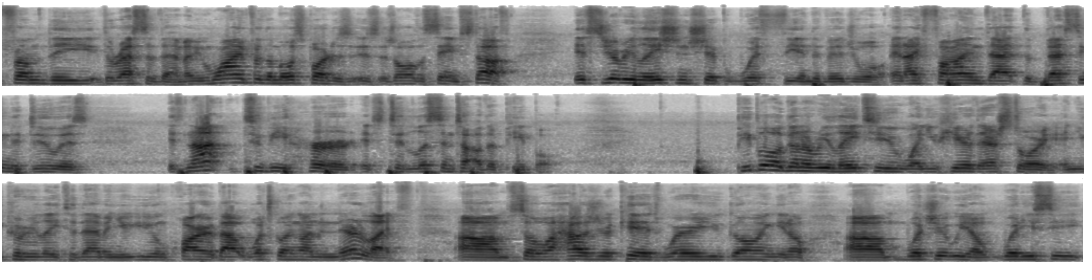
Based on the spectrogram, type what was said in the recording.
from the the rest of them? I mean, wine for the most part is, is, is all the same stuff. It's your relationship with the individual, and I find that the best thing to do is is not to be heard; it's to listen to other people. People are going to relate to you when you hear their story and you can relate to them and you, you inquire about what's going on in their life. Um, so how's your kids? Where are you going? You know um, what's your you know where do you see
